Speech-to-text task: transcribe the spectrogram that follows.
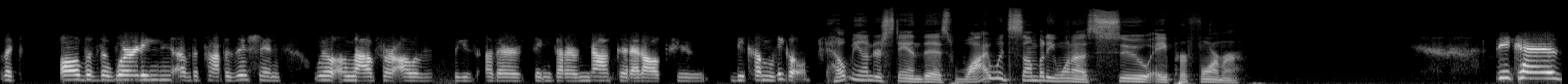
like all of the wording of the proposition will allow for all of these other things that are not good at all to become legal. Help me understand this. Why would somebody want to sue a performer? Because,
